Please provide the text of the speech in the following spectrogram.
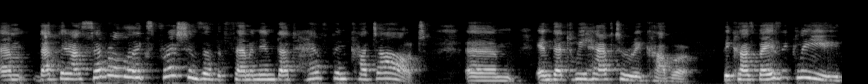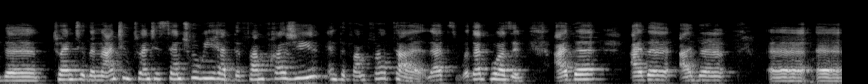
um, that there are several expressions of the feminine that have been cut out um, and that we have to recover because basically the 20 the 19th 20th century we had the femme fragile and the femme fatale. That's that was it. Either either either uh, uh,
